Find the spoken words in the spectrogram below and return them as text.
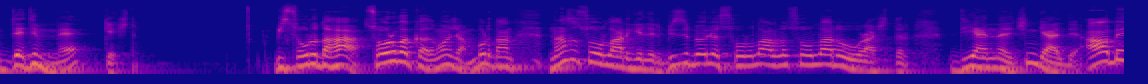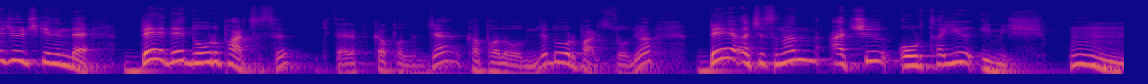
Dedim ve geçtim. Bir soru daha. Sor bakalım hocam. Buradan nasıl sorular gelir? Bizi böyle sorularla sorularla uğraştır diyenler için geldi. ABC üçgeninde BD doğru parçası. iki tarafı kapalınca, kapalı olunca doğru parçası oluyor. B açısının açı ortayı imiş. Hmm.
